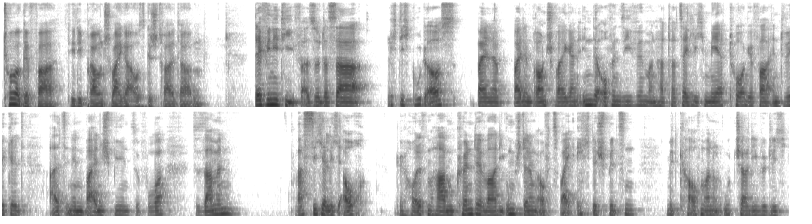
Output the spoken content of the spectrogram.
Torgefahr, die die Braunschweiger ausgestrahlt haben. Definitiv. Also das sah richtig gut aus bei, der, bei den Braunschweigern in der Offensive. Man hat tatsächlich mehr Torgefahr entwickelt als in den beiden Spielen zuvor zusammen. Was sicherlich auch geholfen haben könnte, war die Umstellung auf zwei echte Spitzen mit Kaufmann und Ucha, die wirklich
